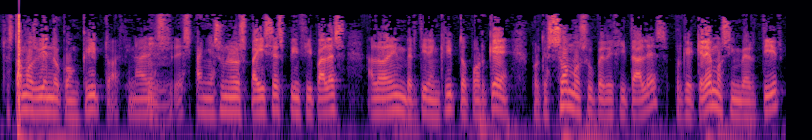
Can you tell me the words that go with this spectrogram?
lo estamos viendo con cripto. Al final mm. España es uno de los países principales a la hora de invertir en cripto. ¿por qué? porque somos super digitales porque queremos invertir.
